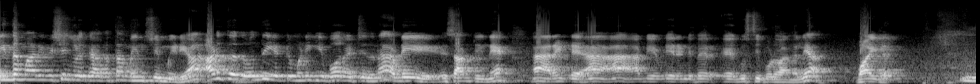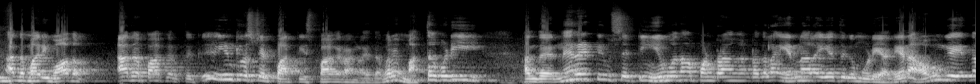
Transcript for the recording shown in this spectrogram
இந்த மாதிரி விஷயங்களுக்காகத்தான் மெயின் ஸ்ட்ரீம் மீடியா அடுத்தது வந்து எட்டு மணிக்கு போர் அடிச்சதுன்னா அப்படியே சாப்பிட்டீங்கன்னே ஆ ரைட்டு ஆ ஆ அப்படி அப்படியே ரெண்டு பேர் குஸ்தி போடுவாங்க இல்லையா? வாயில். அந்த மாதிரி வாதம். அதை பார்க்கறதுக்கு இன்ட்ரெஸ்டட் பார்ட்டிஸ் பார்க்குறாங்களே தவிர மற்றபடி அந்த நெரேட்டிவ் செட்டிங் இவங்க தான் பண்ணுறாங்கன்றதெல்லாம் என்னால் ஏற்றுக்க முடியாது. ஏன்னா அவங்க எந்த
